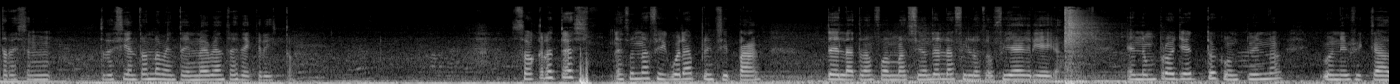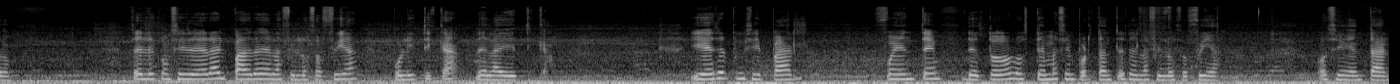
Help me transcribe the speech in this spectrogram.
399 a.C. Sócrates es una figura principal de la transformación de la filosofía griega en un proyecto continuo y unificado. Se le considera el padre de la filosofía política de la ética y es el principal fuente de todos los temas importantes de la filosofía occidental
